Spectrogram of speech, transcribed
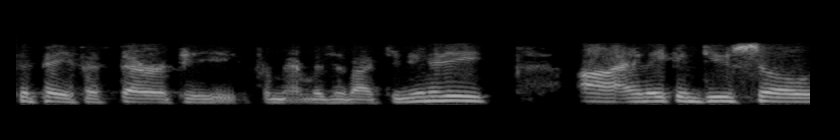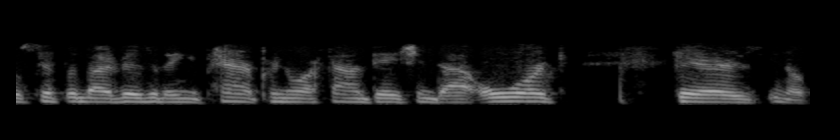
to pay for therapy for members of our community. Uh, and they can do so simply by visiting parentpreneurfoundation.org. There's, you know,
